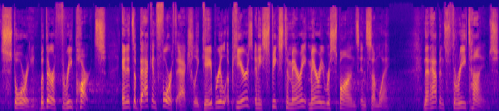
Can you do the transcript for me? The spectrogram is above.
story, but there are three parts. And it's a back and forth, actually. Gabriel appears and he speaks to Mary. Mary responds in some way. And that happens three times.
